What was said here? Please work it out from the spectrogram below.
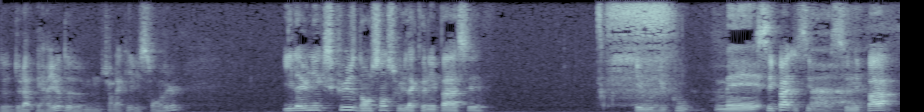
de, de la période euh, sur laquelle ils se sont vus. Il a une excuse dans le sens où il la connaît pas assez. Et où du coup, Mais. c'est pas, c'est- ce n'est pas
